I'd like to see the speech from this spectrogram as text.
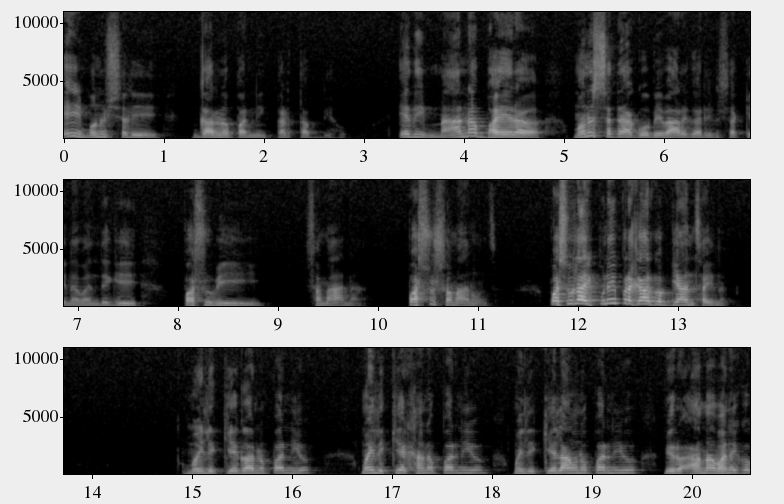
यही मनुष्यले गर्नुपर्ने कर्तव्य हो यदि मानव भएर मनुष्यताको व्यवहार गरिन सकेन भनेदेखि पशुभी समान पशु समान हुन्छ। पशुलाई कुनै प्रकारको ज्ञान छैन। मैले के गर्नुपर्ने हो? मैले के खानुपर्ने हो? मैले के लाउनु पर्ने हो? मेरो आमा भनेको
